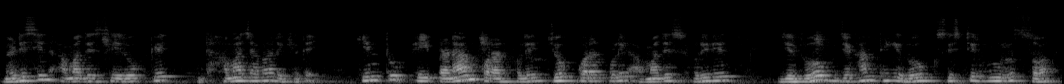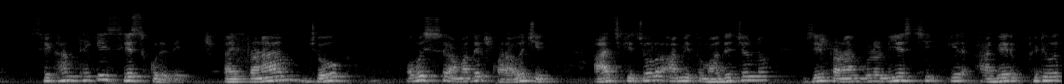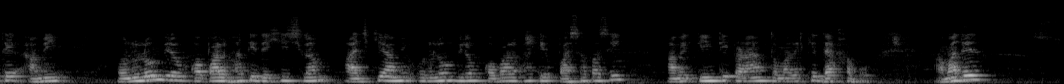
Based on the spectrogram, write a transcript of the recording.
মেডিসিন আমাদের সেই রোগকে ধামাচাপা রেখে দেয়। কিন্তু এই প্রাণায়াম করার ফলে, যোগ করার ফলে আমাদের শরীরের যে রোগ, যেখান থেকে রোগ সৃষ্টির মূল উৎস সেখান থেকেই শেষ করে দেয় তাই প্রাণায়াম যোগ অবশ্যই আমাদের করা উচিত। আজকে চলো আমি তোমাদের জন্য যে প্রাণায়ামগুলো নিয়ে এসেছি, এর আগের ভিডিওতে আমি অনুলোম বিলোম কপালভাতি দেখিয়েছিলাম। আজকে আমি অনুলোম বিলোম কপালভাতির পাশাপাশি আমি তিনটি প্রাণায়াম তোমাদেরকে দেখাবো। আমাদের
